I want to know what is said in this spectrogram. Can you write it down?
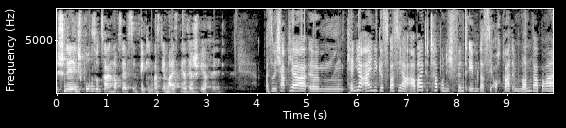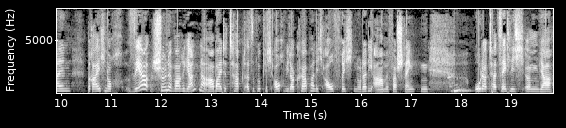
schnellen Spruch sozusagen noch selbst entwickeln, was den meisten ja sehr schwer fällt. Also ich habe ja ähm, kenne ja einiges, was ihr erarbeitet habt und ich finde eben, dass ihr auch gerade im nonverbalen Bereich noch sehr schöne Varianten erarbeitet habt, also wirklich auch wieder körperlich aufrichten oder die Arme verschränken mhm. oder tatsächlich ähm, ja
